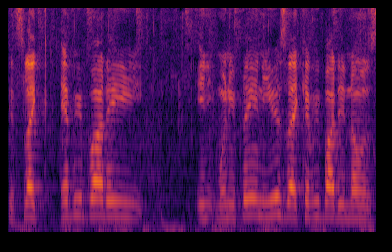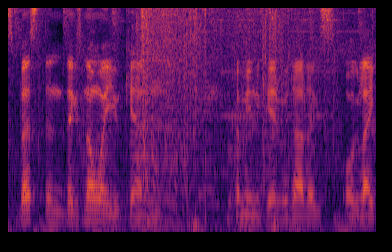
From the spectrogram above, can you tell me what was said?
It's like everybody, in, when you play in it's like everybody knows best and there's no way you can communicate with others or like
